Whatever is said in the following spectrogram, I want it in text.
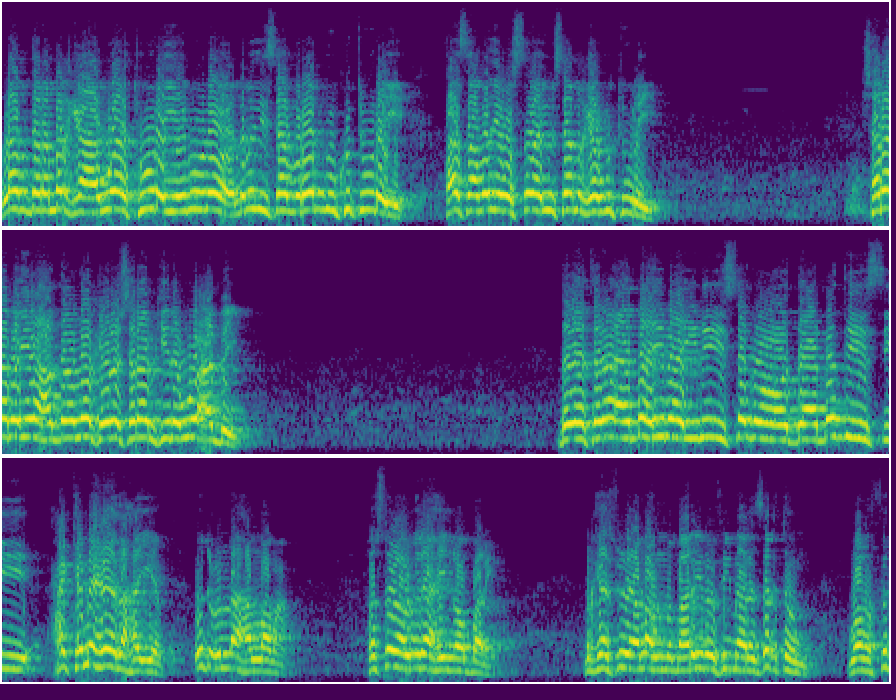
Lafdana markaa waa tuurayey buuno labadiisa farood buu ku tuurayey taas aabadiya wastada ayuu saa markaa ugu tuurayey sharaab ayaa haddana loo keeno sharaabkiina wuu cabbay. Dabeetana aabbahay baa yidhi isagoo daabadiisii xakamaheeda haya udcu llaha lana rasuulahu ilaahay noo bari. Markaasuu yihi allahuma baariklahu fima rasaqtahum wagfir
